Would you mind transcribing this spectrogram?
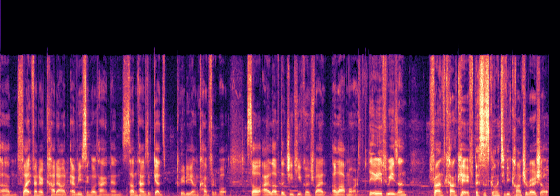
um, flight fender cutout every single time, and sometimes it gets pretty uncomfortable. So I love the GT Cush Wide a lot more. The eighth reason front concave. This is going to be controversial.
